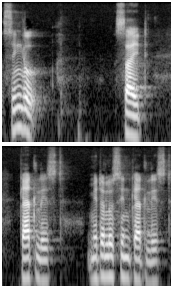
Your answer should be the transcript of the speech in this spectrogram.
single site catalyst metallocene catalyst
